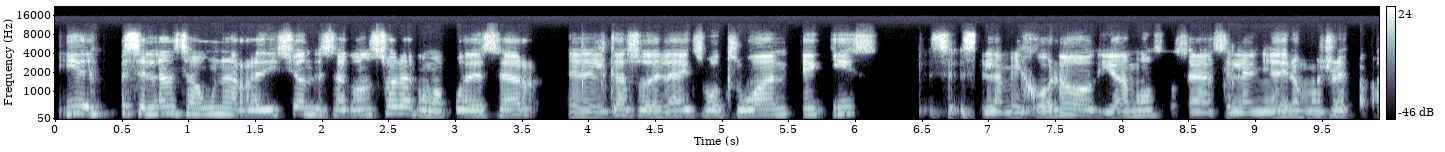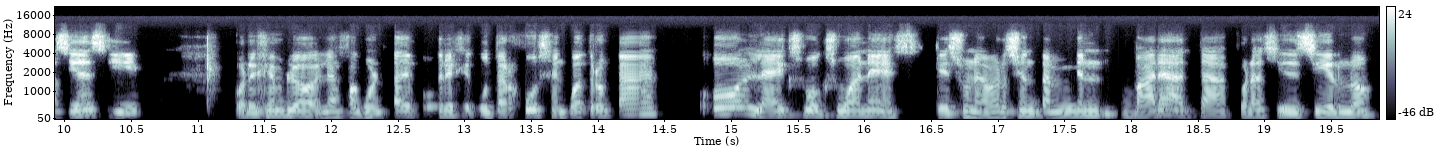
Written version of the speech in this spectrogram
y después se lanza una reedición de esa consola, como puede ser en el caso de la Xbox One X, se, la mejoró, digamos, o sea, se le añadieron mayores capacidades y, por ejemplo, la facultad de poder ejecutar juegos en 4K, o la Xbox One S, que es una versión también barata, por así decirlo,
